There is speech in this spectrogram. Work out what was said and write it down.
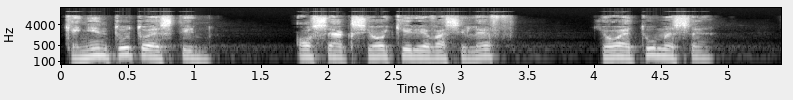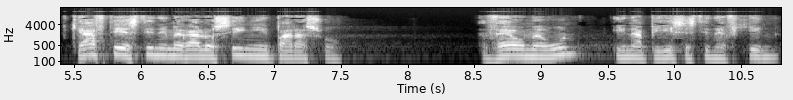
Και νυν τούτο εστίν, όσε αξιό Κύριε Βασιλεύ και ο ετούμεσε και αυτή εστίν η μεγαλοσύνη η παρασού. Δέομαι ούν ή να ποιήσεις την ευχήν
